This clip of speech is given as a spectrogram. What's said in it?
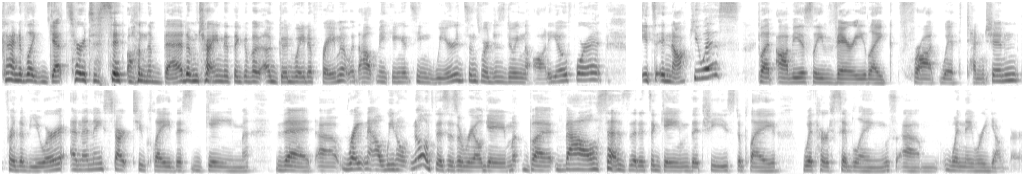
kind of like gets her to sit on the bed. I'm trying to think of a, a, good way to frame it without making it seem weird since we're just doing the audio for it. It's innocuous, but obviously very like fraught with tension for the viewer. And then they start to play this game that uh, right now we don't know if this is a real game, but Val says that it's a game that she used to play with her siblings um, when they were younger.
